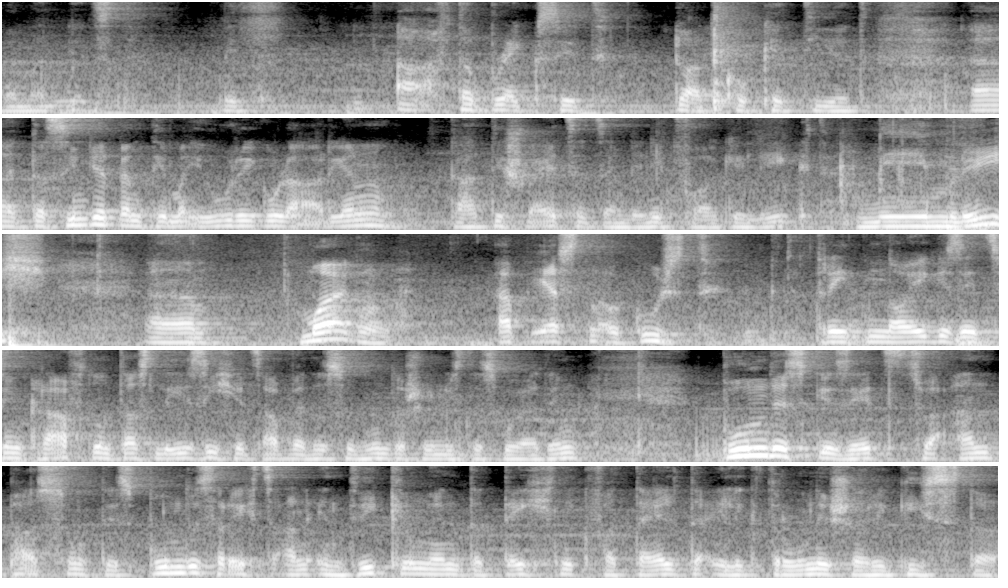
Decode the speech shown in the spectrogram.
wenn man jetzt mit After Brexit dort kokettiert. Äh, da sind wir beim Thema EU-Regularien. Da hat die Schweiz jetzt ein wenig vorgelegt, nämlich äh, morgen, ab 1. August, treten neue Gesetze in Kraft und das lese ich jetzt ab, weil das so wunderschön ist, das Wording. Bundesgesetz zur Anpassung des Bundesrechts an Entwicklungen der Technik verteilter elektronischer Register.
